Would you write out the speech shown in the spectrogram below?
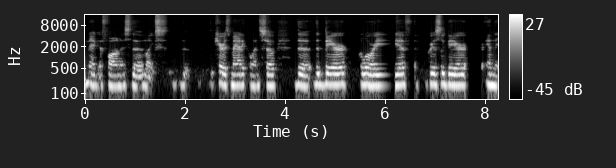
megafaunas, the like the the charismatic ones. So the the bear Gloria, grizzly bear, and the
